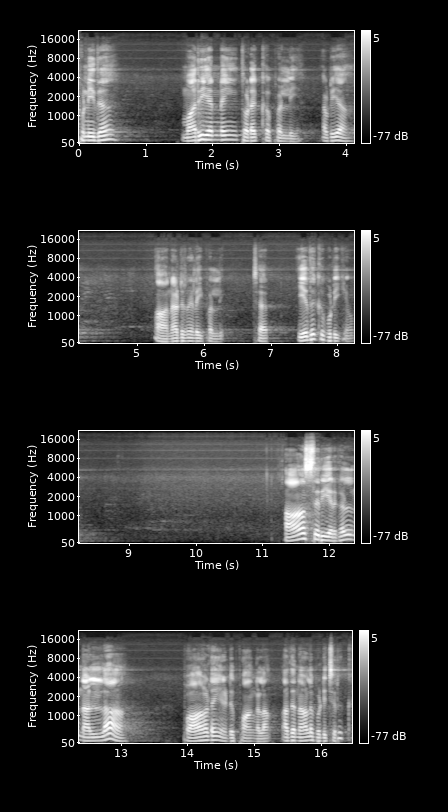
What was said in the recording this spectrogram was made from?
புனித மரியன்னை தொடக்கப்பள்ளி அப்படியா? ஆ நடுநிலை பள்ளி. சார் எதுக்கு பிடிக்கும்? ஆசிரியர்கள் நல்லா பாடம் எடுப்பாங்களாம். அதனால் பிடிச்சிருக்கு.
